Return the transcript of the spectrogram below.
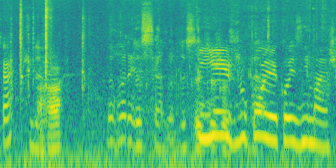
Це? Ага. До себе, до Тією ж рукою, якою знімаєш.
